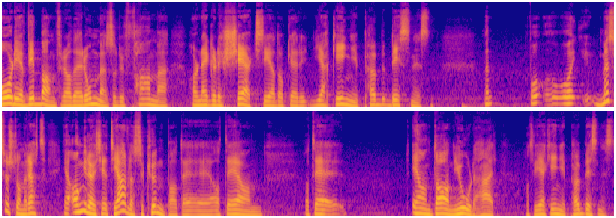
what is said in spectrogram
dårlige vibbene fra det rommet som du faen meg har neglisjert siden dere gikk inn i pubbusinessen. Men og, og, misforstå meg rett, jeg angrer ikke et jævla sekund på at det, at det er han at det er han Dan gjorde det her at vi gikk inn i pubbusiness.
